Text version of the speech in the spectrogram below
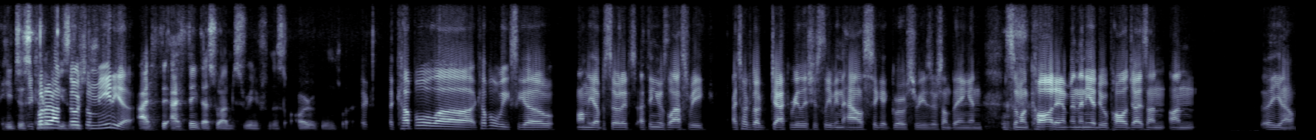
he just He put it on easily- social media. I think I think that's what I'm just reading from this article. But a couple uh, a couple of weeks ago on the episode, I, I think it was last week. I talked about Jack Grealish just leaving the house to get groceries or something, and someone caught him, and then he had to apologize on on uh, you know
